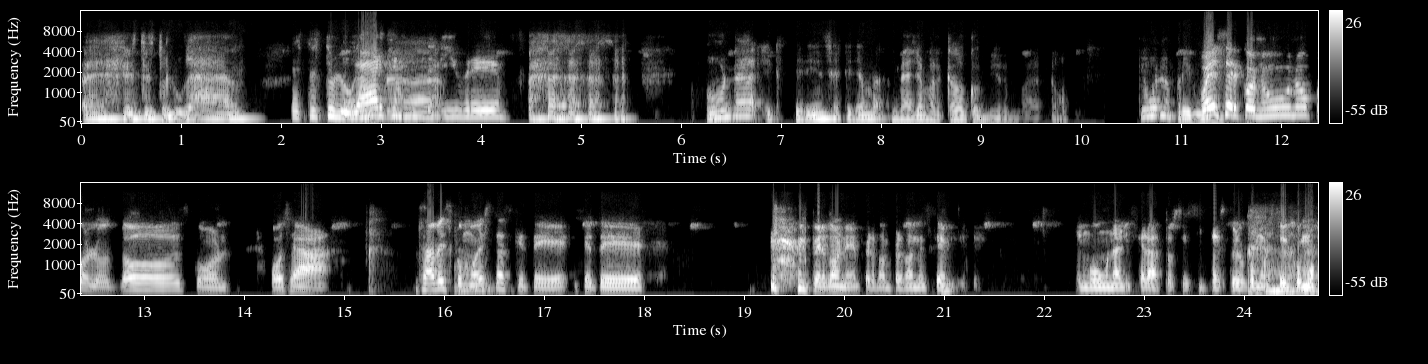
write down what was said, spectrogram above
Eh, este es tu lugar. Este es tu lugar, siéntete libre. Una experiencia que ya me haya marcado con mi hermano. Qué buena pregunta. Puede ser con uno, con los dos, con, o sea, sabes, como estas que te, que te, perdón, eh, perdón, perdón, es que tengo una ligera tosecita, pero como estoy como,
